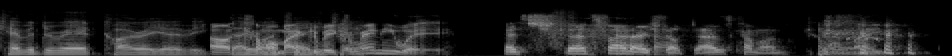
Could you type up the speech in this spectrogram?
Kevin Durant, Kyrie Irving. Oh, day come on, mate. Could training be from anywhere. that's that's Photoshop, Jazz. Come on. Come on, mate.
